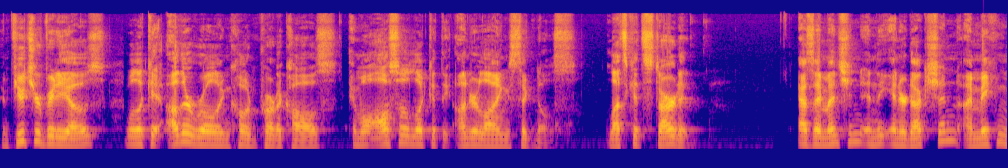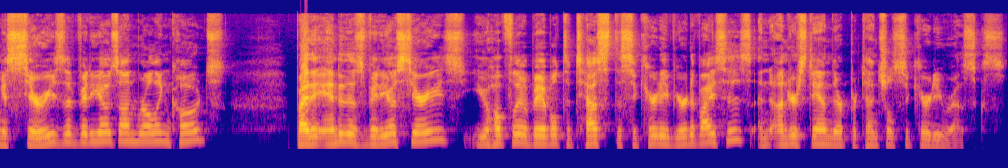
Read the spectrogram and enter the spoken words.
In future videos, we'll look at other rolling code protocols, and we'll also look at the underlying signals. Let's get started. As I mentioned in the introduction, I'm making a series of videos on rolling codes. By the end of this video series, you hopefully will be able to test the security of your devices and understand their potential security risks.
